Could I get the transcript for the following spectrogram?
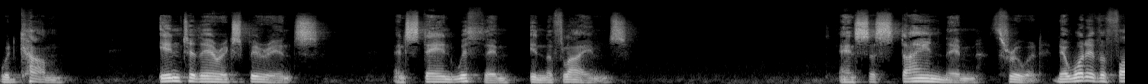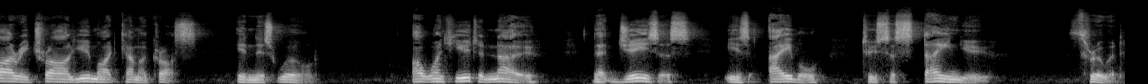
would come into their experience and stand with them in the flames. And sustain them through it. Now, whatever fiery trial you might come across in this world, I want you to know that Jesus is able to sustain you through it.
